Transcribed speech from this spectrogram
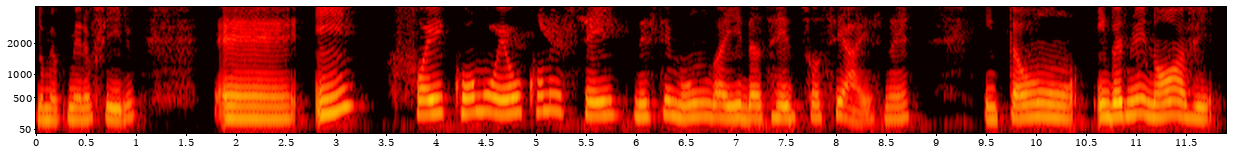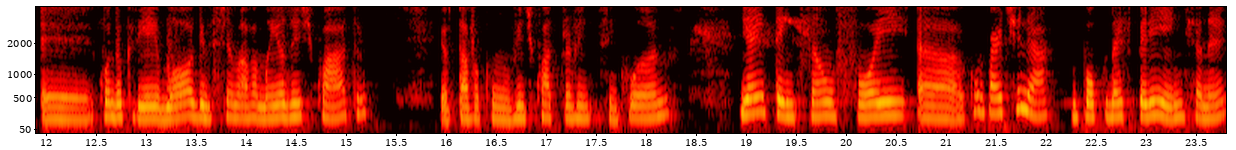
do meu primeiro filho. É, e foi como eu comecei nesse mundo aí das redes sociais, né? Então, em 2009, é, quando eu criei o blog, ele se chamava Mãe aos 24. Eu estava com 24 para 25 anos e a intenção foi uh, compartilhar um pouco da experiência, né?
